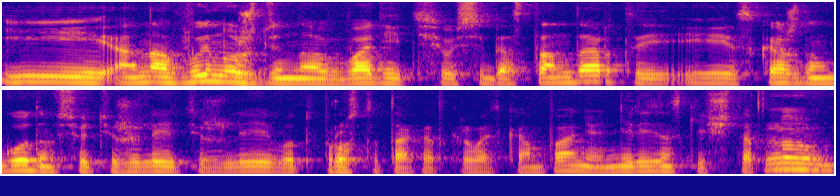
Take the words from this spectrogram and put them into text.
и она вынуждена вводить у себя стандарты, и с каждым годом все тяжелее и тяжелее вот просто так открывать компанию, не резинские счета. Ну,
